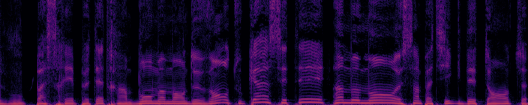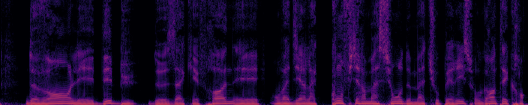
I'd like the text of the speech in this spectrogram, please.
Vous passerez peut-être un bon moment devant. En tout cas, c'était un moment euh, sympathique, détente, devant les débuts de Zac Efron et on va dire la confirmation de Matthew Perry sur grand écran.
